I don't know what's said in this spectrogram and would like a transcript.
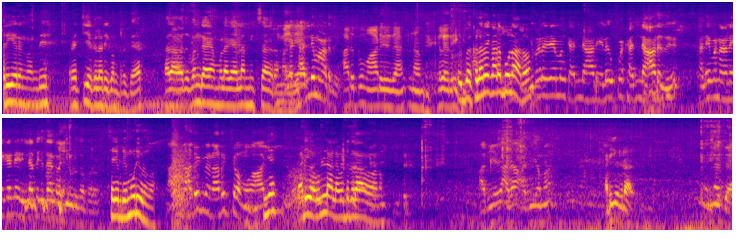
ஹரியரன் வந்து ரஜ்ஜியை கிளறி கொண்டிருக்கார். அதாவது வெங்காயம் மிளகாய் எல்லாம் மிக்ஸ் ஆகுற மாதிரி. கல்லு மாடுது. அடுப்பு மாடுது தான் நம்ம கிளறி. இப்போ கிளறே கடை போலாதோ இவ்வளவு நேரம் கல் ஆடையில இப்ப கல் ஆடுது. அதேமா நானே கண்டு எல்லாத்துக்கு தான் ரச்சி கொடுக்க போறோம். சரி இப்படி மூடி விடுங்க. நடுங்க நடுக்கமோ? இங்கே வடிவா உள்ளால விட்டுதலா வேணும் அதே அதான் அதிகமா. அடிக்கக்கூடாது. என்னது?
